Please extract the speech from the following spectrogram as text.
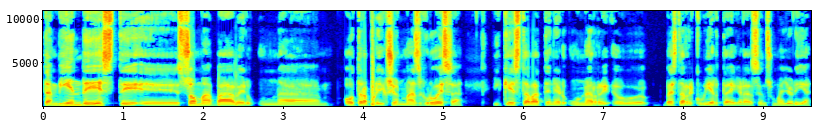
También de este eh, soma va a haber una otra proyección más gruesa y que esta va a tener una va a estar recubierta de grasa en su mayoría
